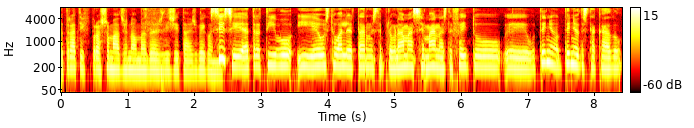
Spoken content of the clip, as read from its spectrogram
atrativo para os chamados nómadas digitais, Begonha? Sí, sí, é atractivo e eu estou a alertar neste programa há semanas. De feito, eh, eu teño, teño destacado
